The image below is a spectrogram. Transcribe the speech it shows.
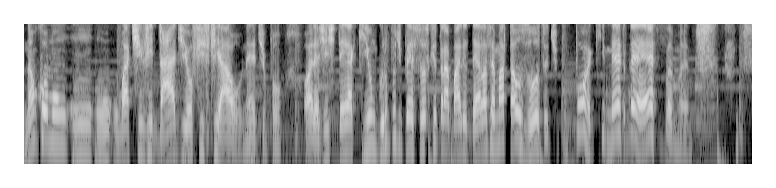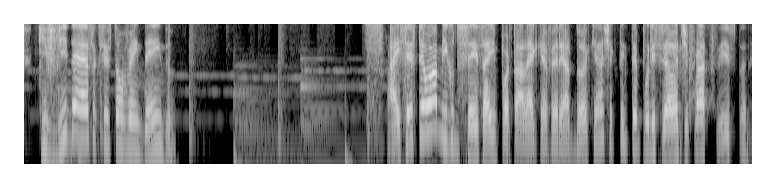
não como um, um, uma atividade oficial, né? Tipo, olha, a gente tem aqui um grupo de pessoas que o trabalho delas é matar os outros. Tipo, porra, que merda é essa, mano? que vida é essa que vocês estão vendendo? Aí vocês têm um amigo de vocês aí em Porto Alegre que é vereador que acha que tem que ter policial antifascista.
